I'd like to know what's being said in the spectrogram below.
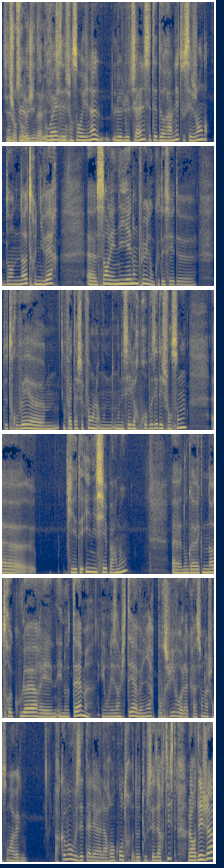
C'est des On- chansons le- originales, Ouais, c'est des chansons originales. Le, le challenge, c'était de ramener tous ces gens dans, notre univers sans les nier non plus. Donc, d'essayer de, de trouver. euh, en fait, à chaque fois, on, essayait de leur proposer des chansons euh, qui étaient initiées par nous. euh, donc avec notre couleur et, nos thèmes, et on les invitait à venir poursuivre la création de la chanson avec nous. Alors comment vous êtes allé à la rencontre de tous ces artistes? Alors déjà,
